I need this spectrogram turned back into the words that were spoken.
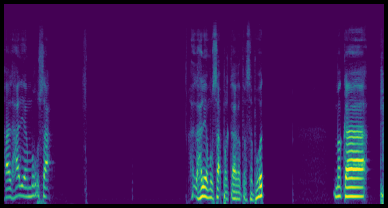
hal-hal yang merusak. Hal-hal yang merusak perkara tersebut. Maka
